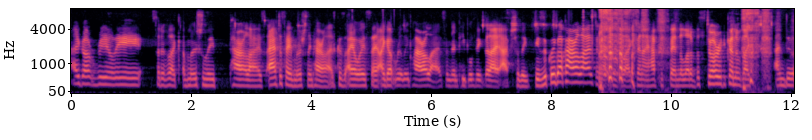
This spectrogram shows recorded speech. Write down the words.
I got really sort of like emotionally paralyzed. I have to say emotionally paralyzed because I always say I got really paralyzed, and then people think that I actually physically got paralyzed, and like then I have to spend a lot of the story kind of like undo,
